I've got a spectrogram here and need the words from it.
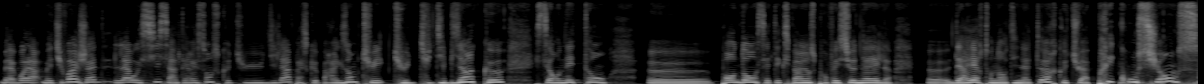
Ben voilà, mais tu vois, Jade, là aussi, c'est intéressant ce que tu dis là, parce que par exemple, tu, es, tu, tu dis bien que c'est en étant euh, pendant cette expérience professionnelle euh, derrière ton ordinateur que tu as pris conscience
